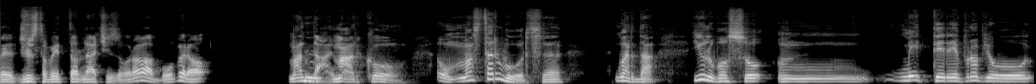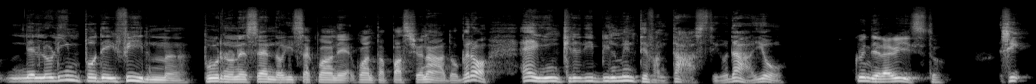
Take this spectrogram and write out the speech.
eh, giusto per tornarci sopra, vabbè, però... Ma dai, Marco, oh, ma Star Wars, guarda, io lo posso mm, mettere proprio nell'Olimpo dei film, pur non essendo chissà quale- quanto appassionato, però è incredibilmente fantastico, dai, oh. Quindi l'hai visto. Sì,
